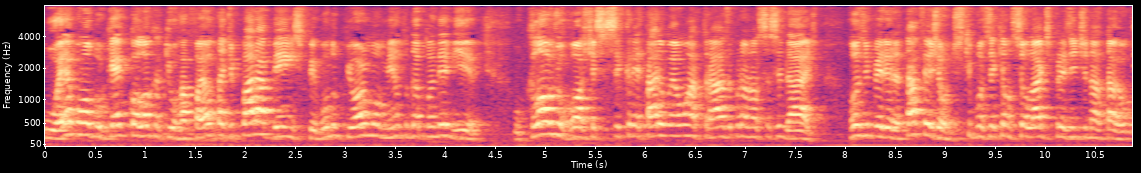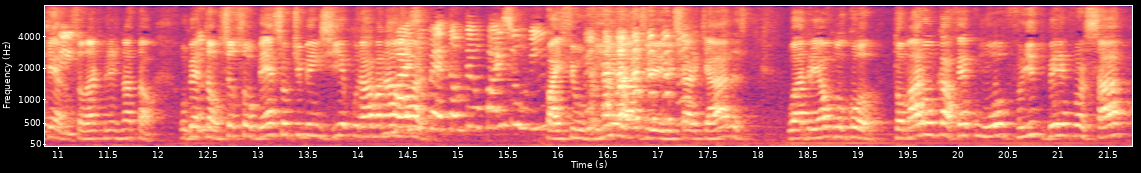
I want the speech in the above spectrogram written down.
O Ebon Albuquerque coloca aqui, o Rafael tá de parabéns, pegou no pior momento da pandemia. O Cláudio Rocha, esse secretário é um atraso para nossa cidade. Rose Pereira, tá feijão, diz que você quer um celular de presente de Natal. Eu quero Sim. um celular de presente de Natal. O Betão, se eu soubesse, eu te benzia, curava na Mas hora. o Betão tem o pai Silvinho. Pai Silvinho lá de, de charqueadas. O Adriel colocou: tomaram um café com ovo frito bem reforçado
